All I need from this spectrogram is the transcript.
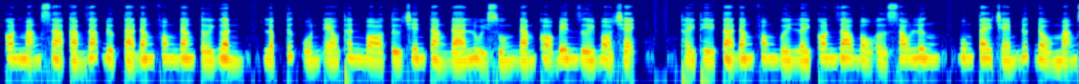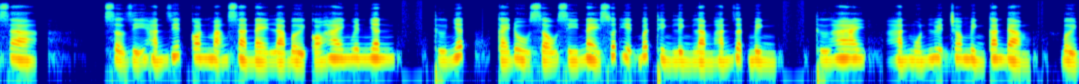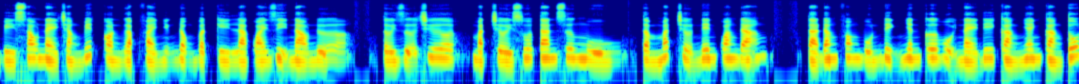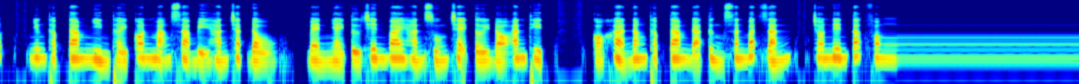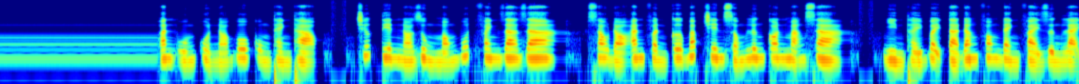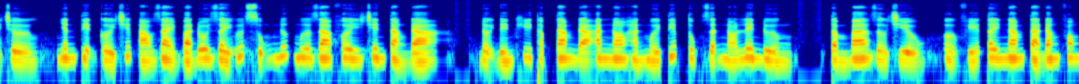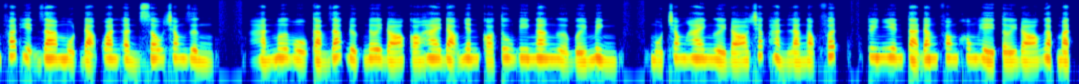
Con mãng xà cảm giác được tả Đăng Phong đang tới gần, lập tức uốn éo thân bò từ trên tảng đá lủi xuống đám cỏ bên dưới bỏ chạy. Thấy thế tả Đăng Phong với lấy con dao bầu ở sau lưng, vung tay chém đứt đầu mãng xà. Sở dĩ hắn giết con mãng xà này là bởi có hai nguyên nhân. Thứ nhất, cái đồ xấu xí này xuất hiện bất thình lình làm hắn giật mình. Thứ hai, hắn muốn luyện cho mình can đảm, bởi vì sau này chẳng biết còn gặp phải những động vật kỳ lạ quái dị nào nữa. Tới giữa trưa, mặt trời xua tan sương mù, tầm mắt trở nên quang đãng. Tả Đăng Phong vốn định nhân cơ hội này đi càng nhanh càng tốt, nhưng thập tam nhìn thấy con mãng xà bị hắn chặt đầu, bèn nhảy từ trên vai hắn xuống chạy tới đó ăn thịt. Có khả năng thập tam đã từng săn bắt rắn, cho nên tác phong ăn uống của nó vô cùng thành thạo. Trước tiên nó dùng móng vuốt phanh ra ra, sau đó ăn phần cơ bắp trên sống lưng con mãng xà. Nhìn thấy vậy tả Đăng Phong đành phải dừng lại chờ, nhân tiện cởi chiếc áo dài và đôi giày ướt sũng nước mưa ra phơi trên tảng đá. Đợi đến khi thập tam đã ăn no hắn mới tiếp tục dẫn nó lên đường. Tầm 3 giờ chiều, ở phía tây nam tả Đăng Phong phát hiện ra một đạo quan ẩn sâu trong rừng. Hắn mơ hồ cảm giác được nơi đó có hai đạo nhân có tu vi ngang ngửa với mình. Một trong hai người đó chắc hẳn là Ngọc Phất. Tuy nhiên tả Đăng Phong không hề tới đó gặp mặt.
